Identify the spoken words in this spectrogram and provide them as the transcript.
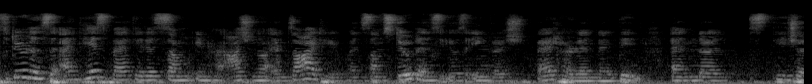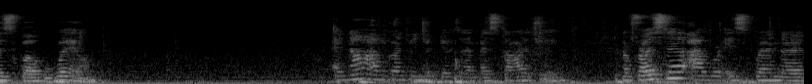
students anticipated some interactional anxiety when some students use English better than they did, and uh, teachers spoke well. And now I'm going to introduce the methodology. The first, I will explain the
